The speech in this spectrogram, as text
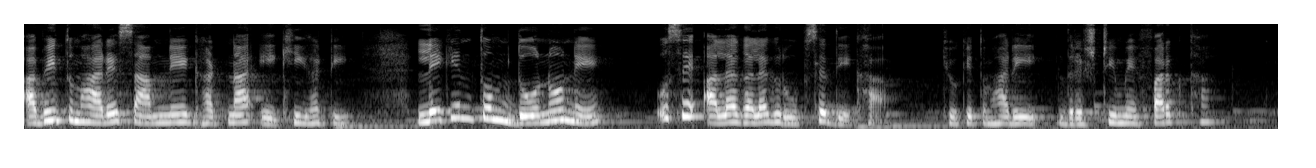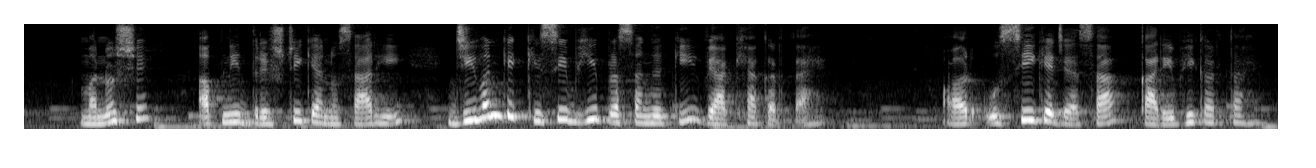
अभी तुम्हारे सामने घटना एक ही घटी, लेकिन तुम दोनों ने उसे अलग अलग रूप से देखा, क्योंकि तुम्हारी दृष्टि में फ़र्क था। मनुष्य अपनी दृष्टि के अनुसार ही जीवन के किसी भी प्रसंग की व्याख्या करता है, और उसी के जैसा कार्य भी करता है,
